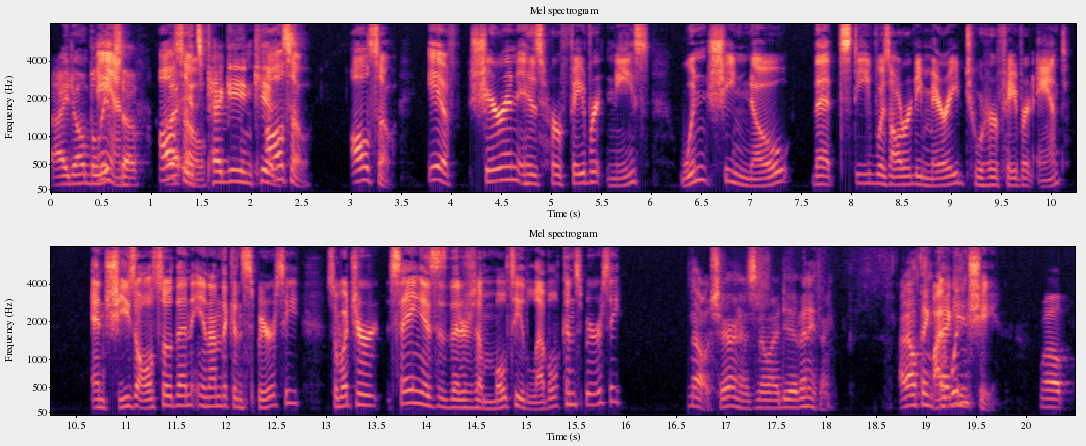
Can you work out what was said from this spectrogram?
I don't believe And so. Uh, also- it's Peggy and kids. Also, also, if Sharon is her favorite niece, wouldn't she know that Steve was already married to her favorite aunt? And she's also then in on the conspiracy. So what you're saying is, is there's a multi-level conspiracy? no, Sharon has no idea of anything. I don't think Why Peggy. wouldn't she? Well,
